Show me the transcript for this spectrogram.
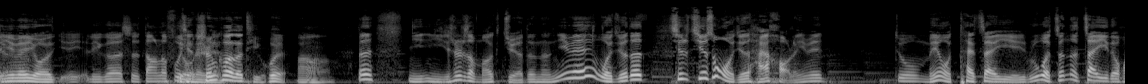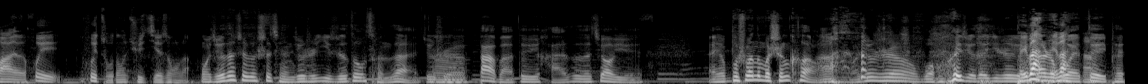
解因为有李哥是当了父亲的有深刻的体会啊。你你是怎么觉得呢？因为我觉得其实接送我觉得还好了，因为就没有太在意。如果真的在意的话，会会主动去接送了。我觉得这个事情就是一直都存在，就是嗯爸爸对于孩子的教育。哎呀，不说那么深刻了，啊我就是我会觉得一直有陪伴但是我也对陪，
